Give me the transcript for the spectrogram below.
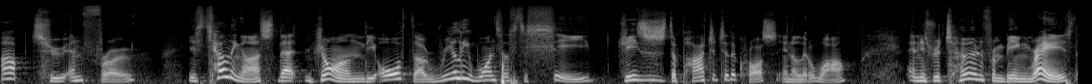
up to and fro, is telling us that John, the author, really wants us to see Jesus' departure to the cross in a little while and his return from being raised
